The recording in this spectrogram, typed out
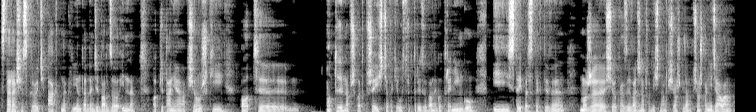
stara się skroić akt na klienta, będzie bardzo inne. Od czytania książki, od y, od na przykład przejścia takiego ustrukturyzowanego treningu. I z tej perspektywy może się okazywać, że na przykład jeśli nam książka, książka nie działa,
